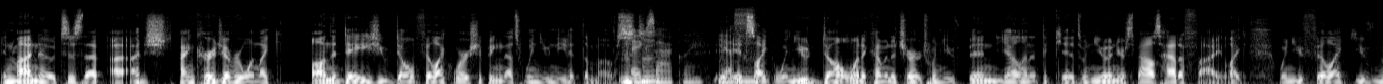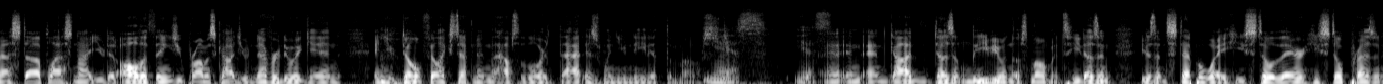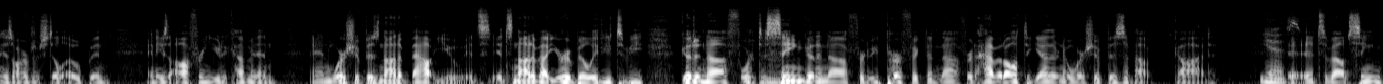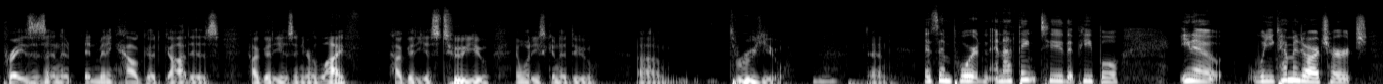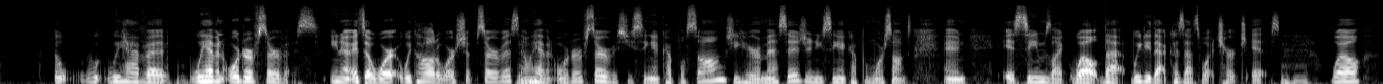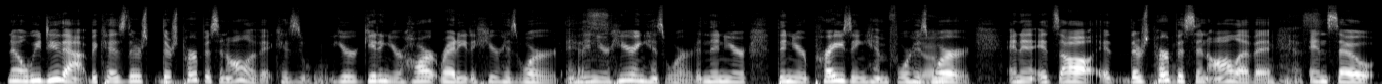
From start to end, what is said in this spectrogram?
in my notes is that I I, just, I encourage everyone like on the days you don't feel like worshiping, that's when you need it the most. Mhm. Exactly. It- Yes. It's like when you don't want to come into church, when you've been yelling at the kids, when you and your spouse had a fight, like when you feel like you've messed up last night, you did all the things you promised God you would never do again, and you don't feel like stepping into the house of the Lord, that is when you need it the most. Yeah. Yes. Yes. And, and and God doesn't leave you in those moments. He doesn't he doesn't step away. He's still there. He's still present. His arms are still open and he's offering you to come in. And worship is not about you. It's it's not about your ability to be good enough or to Mm-mm. sing good enough or to be perfect enough or to have it all together. No, worship is about God. Yes. It's about singing praises and admitting how good God is, how good He is in your life, how good He is to you, and what He's going to do um, through you. Mhm. And It's important, and I think too that people, you know, when you come into our church, we have a Mhm. we have an order of service. You know, it's a wor- we call it a worship service, and we Mhm. have an order of service. You sing a couple songs, you hear a message, and you sing a couple more songs. And it seems like well that we do that because that's what church is. Well, no, we do that because there's there's purpose in all of it because Mhm. you're getting your heart ready to hear His word, and then you're hearing His word, and then you're then you're praising Him for His Yeah. word, and it, it's all it, there's Mhm. purpose in all of it, yes. and so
